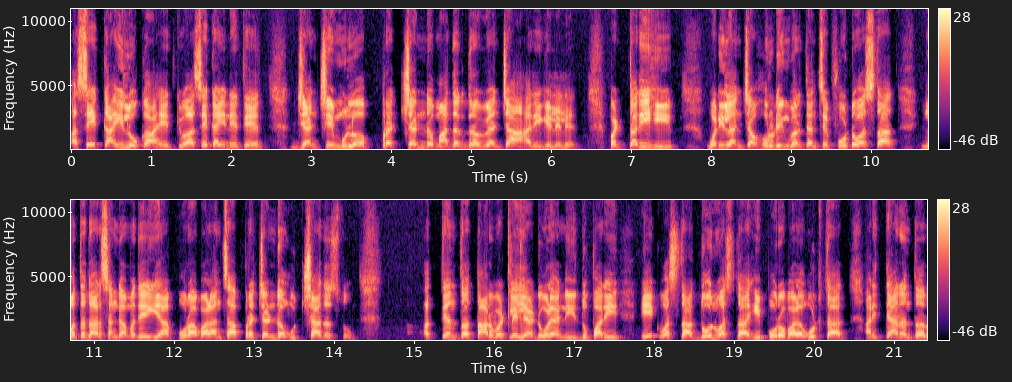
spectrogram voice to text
असे काही लोक आहेत किंवा असे काही नेते आहेत ज्यांची मुलं प्रचंड मादक द्रव्यांच्या आहारी गेलेले आहेत. पण तरीही वडिलांच्या होर्डिंगवर त्यांचे फोटो असतात. मतदारसंघामध्ये या पोराबाळांचा प्रचंड उच्छाद असतो. अत्यंत तारवटलेल्या डोळ्यांनी दुपारी एक वाजता दोन वाजता ही पोरंबाळं उठतात आणि त्यानंतर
